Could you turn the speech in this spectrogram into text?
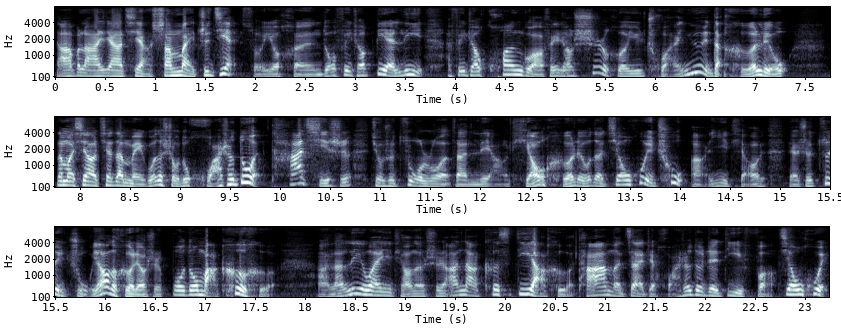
阿布拉亚契亚山脉之间，所以有很多非常便利、非常宽广、非常适合于船运的河流。那么像现在美国的首都华盛顿，它其实就是坐落在两条河流的交汇处啊，一条也是最主要的河流是波多马克河。啊，那另外一条呢是安纳科斯蒂亚河，他们在这华盛顿这地方交汇，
